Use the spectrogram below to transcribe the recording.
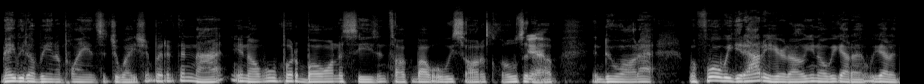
maybe they'll be in a playing situation. But if they're not, you know, we'll put a bow on the season, talk about what we saw to close it Yeah. up, and do all that. Before we get out of here, though, you know, we gotta we gotta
